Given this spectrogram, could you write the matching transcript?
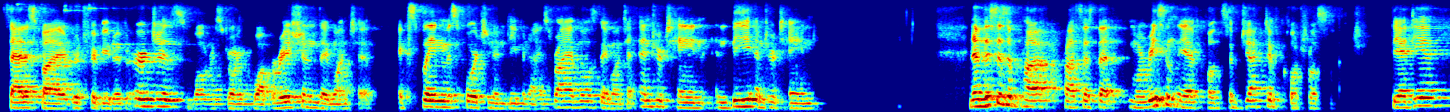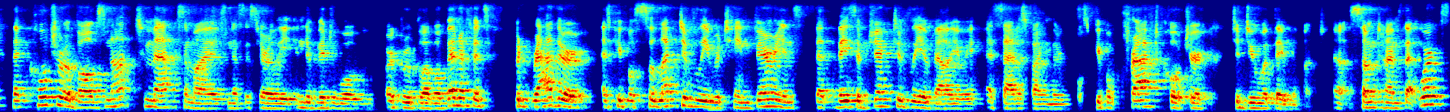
satisfy retributive urges while restoring cooperation. They want to explain misfortune and demonize rivals. They want to entertain and be entertained. Now, this is a pro process that more recently I've called subjective cultural selection. The idea that culture evolves not to maximize necessarily individual or group level benefits, but rather as people selectively retain variants that they subjectively evaluate as satisfying their goals. People craft culture to do what they want. Uh, sometimes that works,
